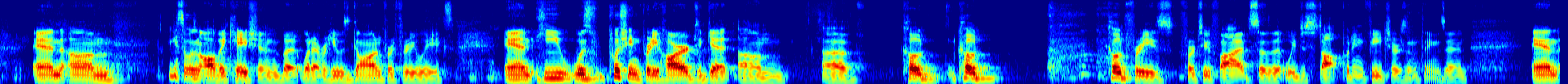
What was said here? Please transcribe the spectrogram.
and um, I guess it wasn't all vacation, but whatever, he was gone for three weeks. And he was pushing pretty hard to get um, uh, code, code code freeze for 2.5 so that we just stopped putting features and things in. And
